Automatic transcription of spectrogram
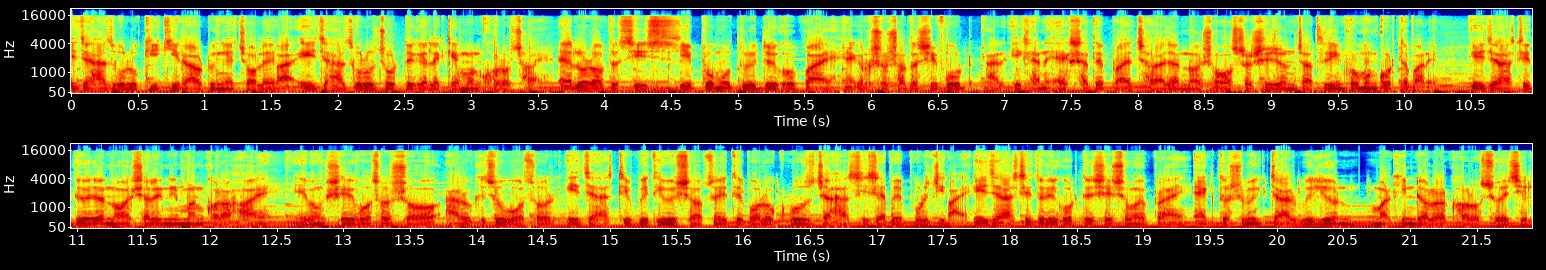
এই জাহাজগুলো কি কি রাউটিং এ চলে, বা এই জাহাজগুলো চড়তে গেলে কেমন খরচ হয়। এলোর অফ দ্য সিস এই প্রমোত্রী দৈর্ঘ্য প্রায় এগারোশো সাতাশি ফুট আর এখানে একসাথে প্রায় ছয় হাজার নয়শো অষ্টাশি জন যাত্রী ভ্রমণ করতে পারে। এই জাহাজটি দুই হাজার নয় সালে নির্মাণ করা হয় এবং সেই বছর সহ আরও কিছু বছর এই জাহাজটি পৃথিবীর সবচাইতে বড় ক্রুজ জাহাজ হিসাবে পরিচিত। পায়। এই জাহাজটি তৈরি করতে সে সময় প্রায় এক দশমিক চার বিলিয়ন মার্কিন ডলার খরচ হয়েছিল।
